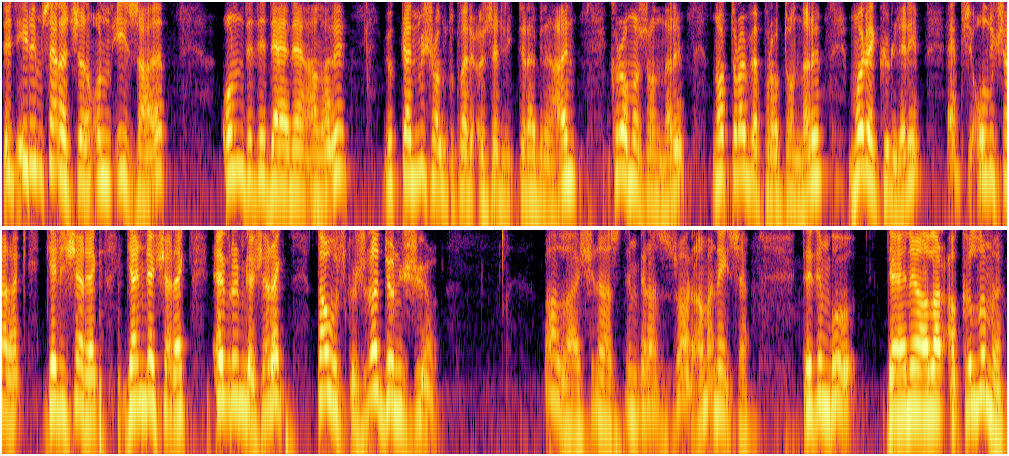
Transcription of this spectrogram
Dedi ilimsel açıdan onun izahı, onun dedi DNA'ları yüklenmiş oldukları özelliklere binaen kromozomları, nötron ve protonları, molekülleri hepsi oluşarak, gelişerek, genleşerek, evrimleşerek tavus kuşuna dönüşüyor. Vallahi işin aslında biraz zor ama neyse. Dedim bu DNA'lar akıllı mı?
